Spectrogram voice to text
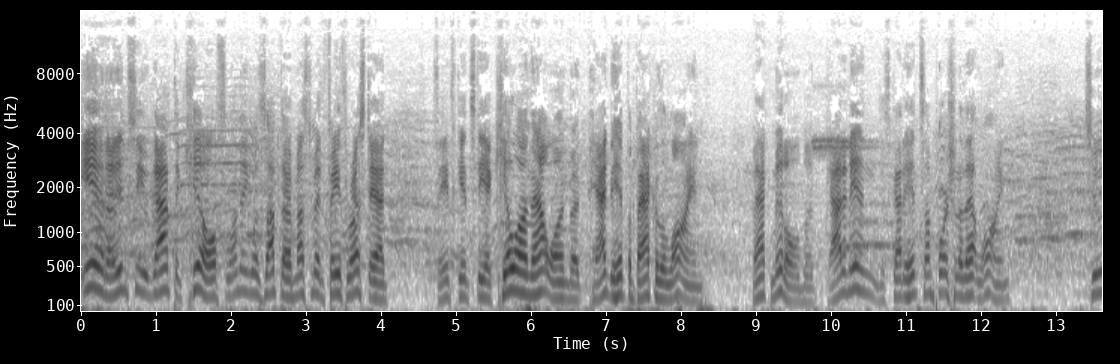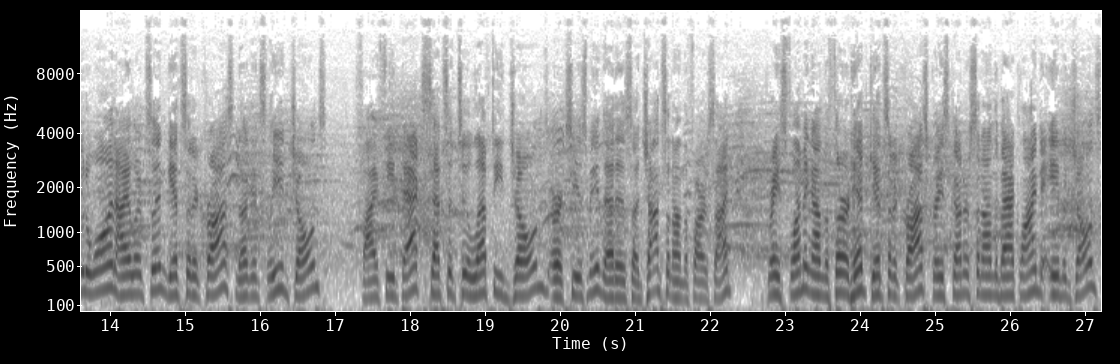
in. I didn't see who got the kill. Fleming was up there. It must have been Faith Rustad. Faith gets the kill on that one, but had to hit the back of the line. Back middle, but got it in. Just got to hit some portion of that line. Two to one. Eilertson gets it across. Nuggets lead. Jones, five feet back, sets it to lefty Jones, or excuse me, that is uh, Johnson on the far side. Grace Fleming on the third hit gets it across. Grace Gunderson on the back line to Ava Jones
